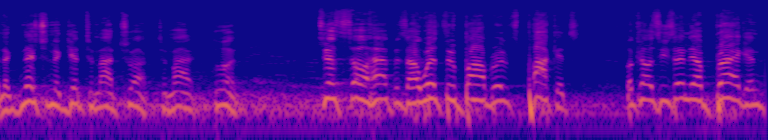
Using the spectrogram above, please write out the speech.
an ignition to get to my truck, to my hood. Just so happens I went through Bob Roop's pockets because he's in there bragging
